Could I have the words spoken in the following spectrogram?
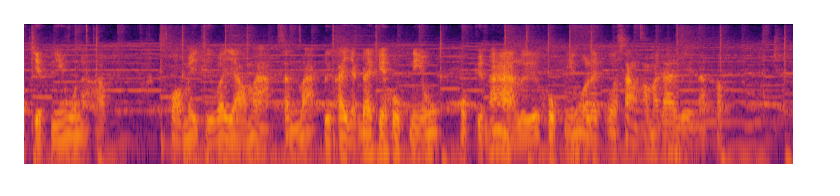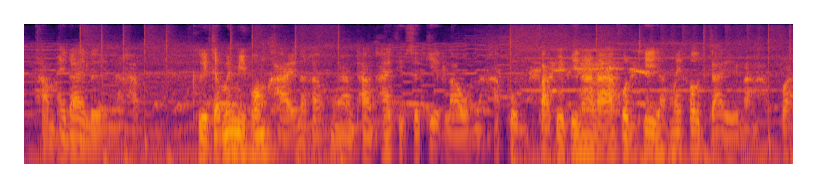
6.7 นิ้วนะครับก็ไม่ถือว่ายาวมากสั้นมาก หรือใครอยากได้แค่ 6 นิ้ว 6.5 หรือ 6 นิ้วอะไรก็สั่งเข้ามาได้เลยนะครับ ทำให้ได้เลยนะครับ คือจะไม่มีพร้อมขายนะครับ งานทางค่ายสิบสเกตเรานะครับ ผมฝากพี่ๆนานาคนที่ยังไม่เข้าใจนะครับ ว่า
